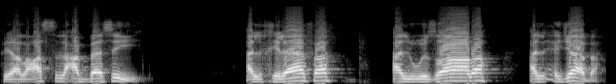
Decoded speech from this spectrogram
في العصر العباسي. الخلافة الوزارة الحجابة.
